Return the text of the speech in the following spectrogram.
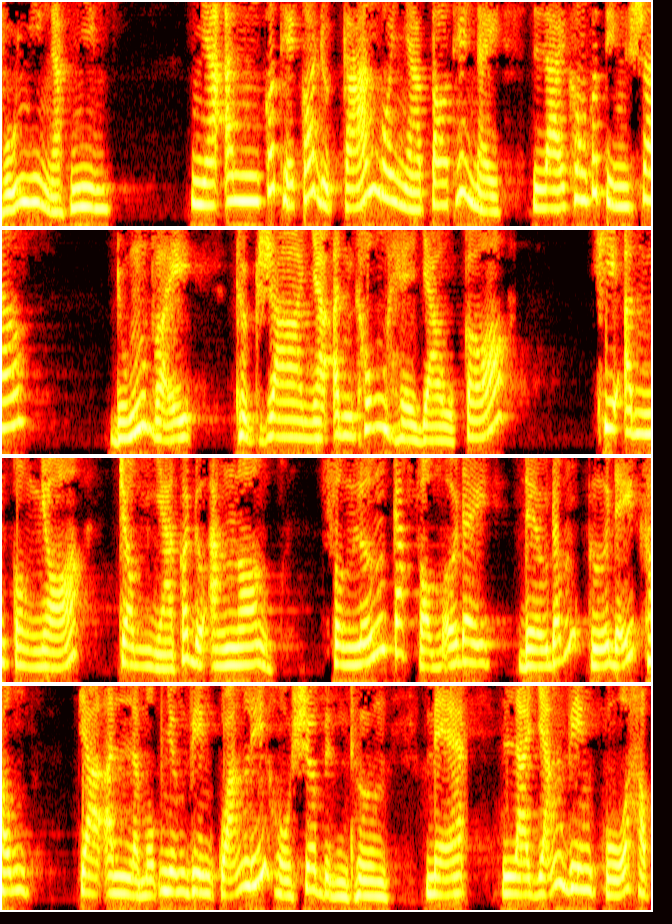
Vũ Nhi ngạc nhiên. Nhà anh có thể có được cả ngôi nhà to thế này, lại không có tiền sao? Đúng vậy, thực ra nhà anh không hề giàu có. Khi anh còn nhỏ, trong nhà có đồ ăn ngon. Phần lớn các phòng ở đây đều đóng cửa để không. Cha anh là một nhân viên quản lý hồ sơ bình thường, mẹ là giảng viên của học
